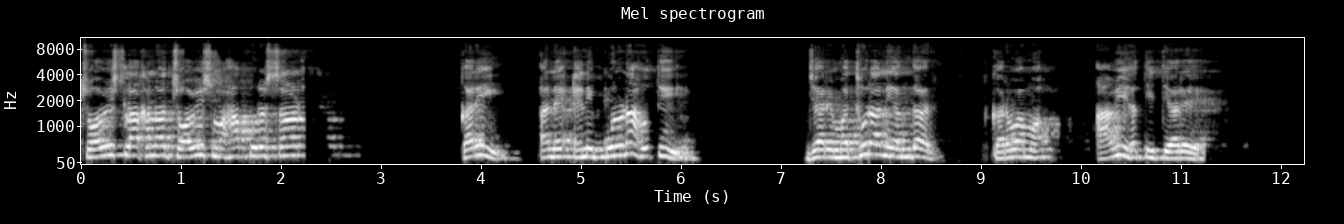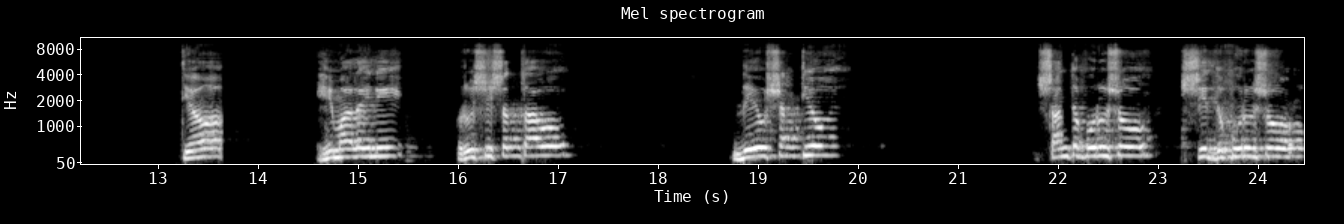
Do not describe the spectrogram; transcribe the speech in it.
ચોવીસ લાખના ચોવીસ મહાપુરુષણ કરી અને એની પૂર્ણાહુતિ જ્યારે મથુરાની અંદર કરવામાં આવી હતી ત્યારે ત્યાં હિમાલયની ઋષિ સત્તાઓ દેવ સંત પુરુષો, સિદ્ધ પુરુષો,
